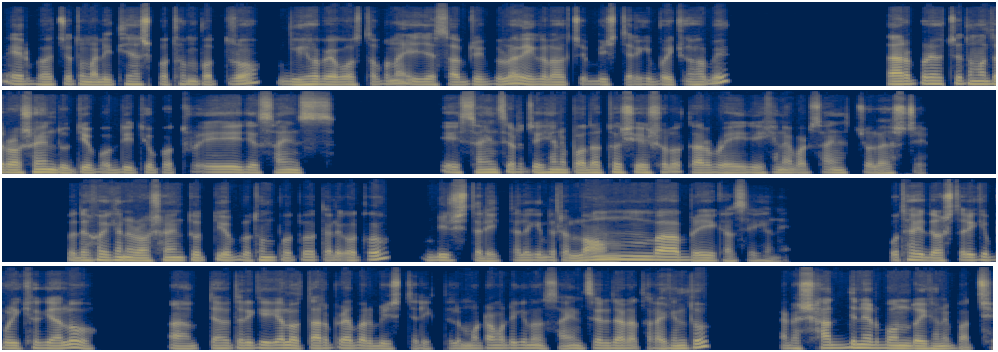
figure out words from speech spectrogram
এরপর হচ্ছে তোমার ইতিহাস প্রথম পত্র, গৃহ ব্যবস্থাপনা এই যে সাবজেক্টগুলো এগুলো হচ্ছে ২০ তারিখে পরীক্ষা হবে। তারপরে হচ্ছে তোমাদের রসায়ন দ্বিতীয় দ্বিতীয় পত্র। এই যে সায়েন্স, এই সায়েন্সের এখানে পদার্থ শেষ হলো। তারপরে এই যে এখানে আবার সায়েন্স চলে আসছে। তো দেখো এখানে রসায়ন তত্ত্বীয় প্রথম পত্র তাহলে কত? ২০ তারিখ। তাহলে কিন্তু একটা লম্বা ব্রেক আছে এখানে। কোথায় ১০ তারিখে পরীক্ষা গেল, ১৩ তারিখে গেল তারপরে আবার ২০ তারিখ। তাহলে মোটামুটি কিন্তু সায়েন্সের যারা তারা কিন্তু একটা সাত দিনের বন্ধ এখানে পাচ্ছে।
